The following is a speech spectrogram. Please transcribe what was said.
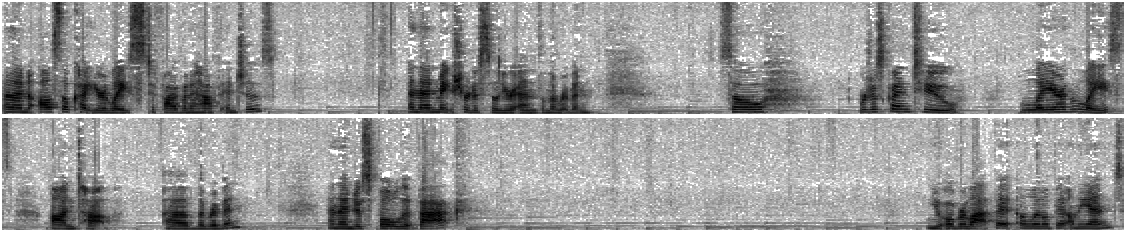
And then also cut your lace to five and a half inches. And then make sure to seal your ends on the ribbon. So we're just going to layer the lace on top of the ribbon and then just fold it back You overlap it a little bit on the end.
